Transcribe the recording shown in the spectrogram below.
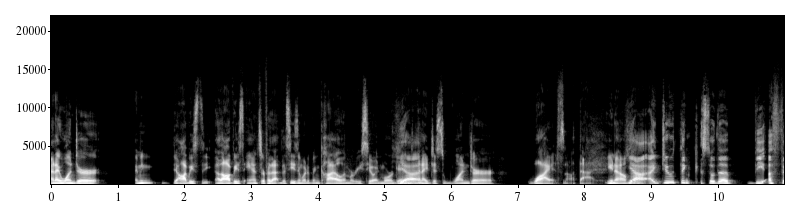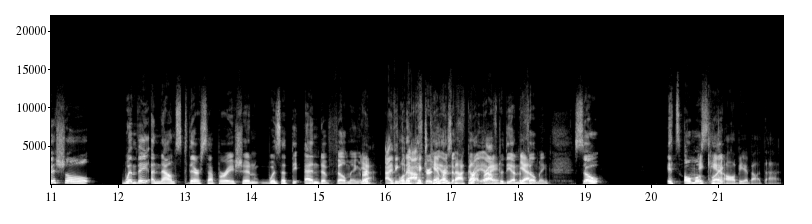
and I wonder. I mean, the obviously, an obvious answer for that this season would have been Kyle and Mauricio and Morgan. Yeah. and I just wonder why it's not that. You know? Yeah, I do think so. The the official when they announced their separation was at the end of filming. Yeah. Or I think Well, they picked after the cameras end of, back up, right, right? after the end Yeah. of filming. So it's almost it can't like all be about that.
